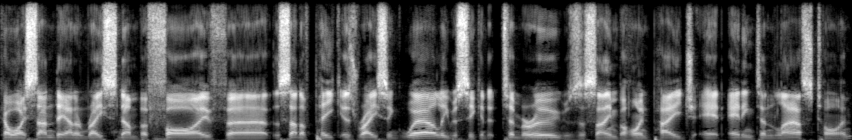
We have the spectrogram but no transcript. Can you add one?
Kauai Sundown in race number five. Uh, the son of Peak is racing well. He was second at Timaru. He was the same behind Page at Addington last time.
